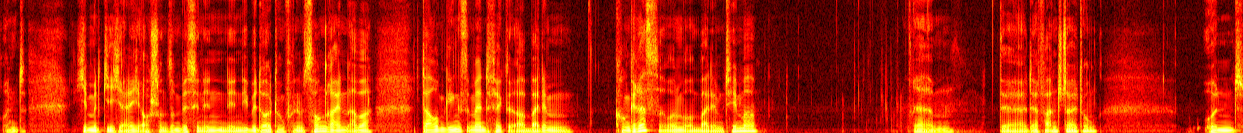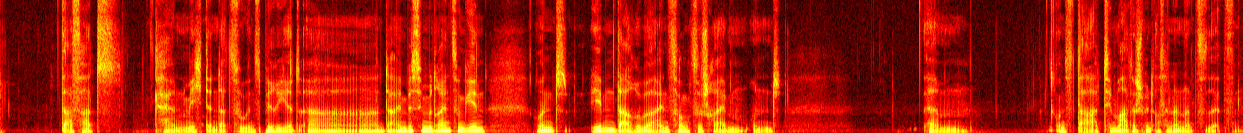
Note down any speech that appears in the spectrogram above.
Und hiermit gehe ich eigentlich auch schon so ein bisschen in, in die Bedeutung von dem Song rein, aber darum ging es im Endeffekt äh, bei dem Kongress und bei dem Thema ähm, der, der Veranstaltung. Und das hat Kai und mich denn dazu inspiriert, äh, da ein bisschen mit reinzugehen und eben darüber einen Song zu schreiben und ähm, uns da thematisch mit auseinanderzusetzen.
